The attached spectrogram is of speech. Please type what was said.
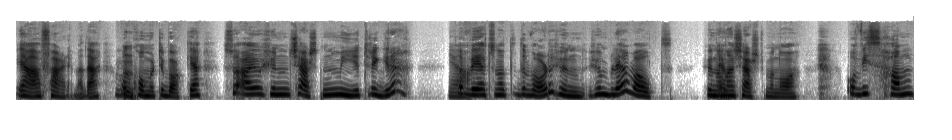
jeg er ferdig med det, og Mm. kommer tilbake, så er jo hun kjæresten mye tryggere. Ja. Da vet hun at det var det hun. Hun ble valgt. Hun han er kjæreste med nå. Og hvis han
